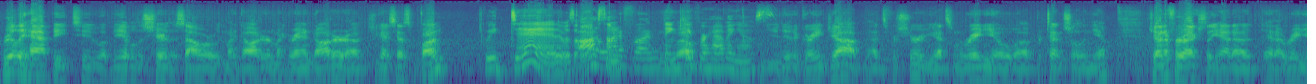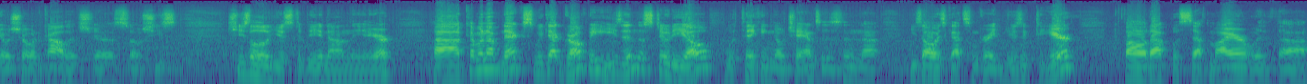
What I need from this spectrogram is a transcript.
really happy to uh, be able to share this hour with my daughter and my granddaughter. Uh, Did you guys have some fun? We did. It was had a awesome. lot of fun. Thank Well, you for having us. You did a great job, that's for sure. You got some radio uh, potential in you. Jennifer actually had a had a radio show in college, uh, so she's she's a little used to being on the air. Uh, coming up next, we got Grumpy. He's in the studio with Taking No Chances, and uh, he's always got some great music to hear. Followed up with Seth Meyer with uh,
